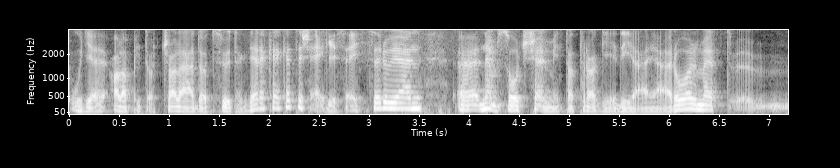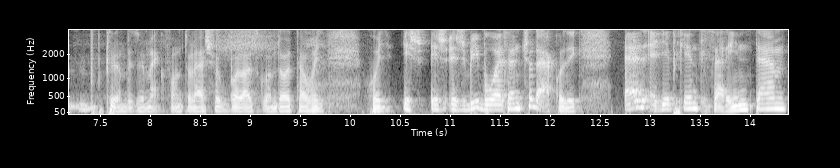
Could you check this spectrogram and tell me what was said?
ugye alapított családot, szültek gyerekeket, és egész egyszerű egyszerűen nem szólt semmit a tragédiájáról, mert különböző megfontolásokból azt gondolta, hogy, hogy és, és, és Bibó ezen csodálkozik. Ez egyébként szerintem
